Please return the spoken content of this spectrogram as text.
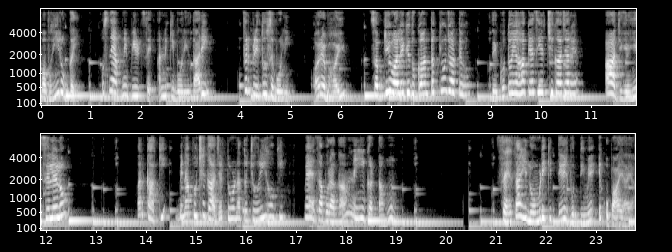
वह वहीं रुक गई। उसने अपनी पीठ से अन्न की बोरी उतारी, फिर प्रीतु से बोली, अरे भाई, सब्ज़ी वाले की दुकान तक क्यों जाते हो? देखो तो यहाँ कैसी अच्छी गाजर है। आज यहीं से ले लो। पर काकी, बिना पूछे गाजर तोड़ना तो चोरी होगी। मैं ऐसा बुरा काम नहीं करता हूँ। सहसा ही लोमड़ी की तेज बुद्धि में एक उपाय आया।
